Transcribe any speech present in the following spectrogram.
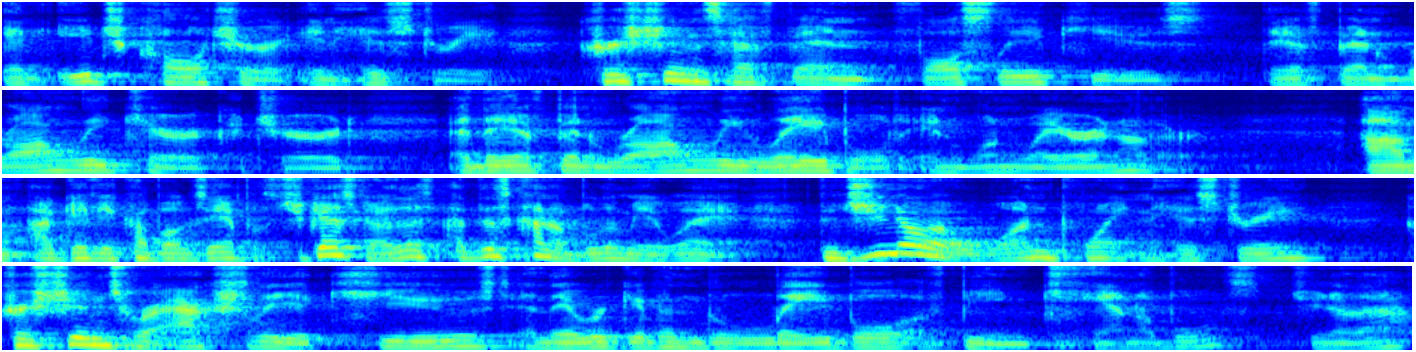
in each culture in history, Christians have been falsely accused, they have been wrongly caricatured, and they have been wrongly labeled in one way or another. Um, I'll give you a couple examples. Did you guys know this? This kind of blew me away. Did you know at one point in history, Christians were actually accused and they were given the label of being cannibals? Did you know that?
